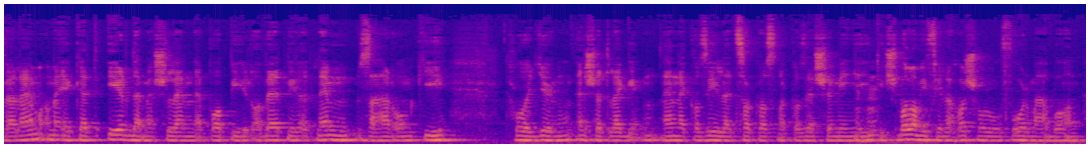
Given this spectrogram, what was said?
velem, amelyeket érdemes lenne papírra vetni, tehát nem zárom ki, hogy esetleg ennek az életszakasznak az eseményeit uh-huh. is valamiféle hasonló formában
